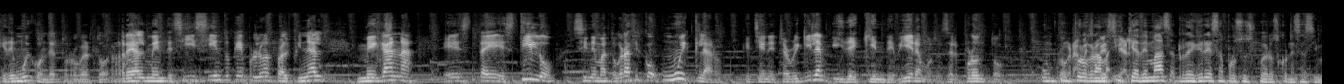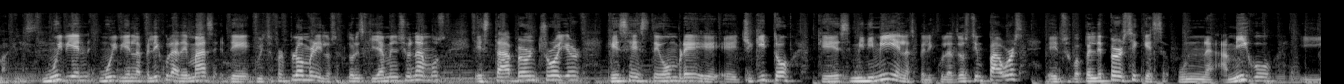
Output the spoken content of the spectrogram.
quedé muy contento, Roberto. Realmente sí, siento que hay problemas, pero al final me gana este estilo cinematográfico muy claro que tiene Terry Gilliam y de quien debiéramos hacer pronto un programa, y que además regresa por sus fueros con esas imágenes. Muy bien, muy bien la película. Además de Christopher Plummer y los actores que ya mencionamos, está Bernd Troyer, que es este hombre eh, eh, chiquito que es Minimi en las películas de Austin Powers, en su papel de Percy, que es un amigo y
